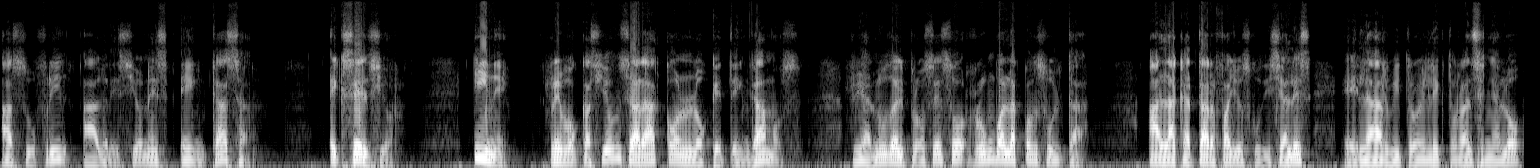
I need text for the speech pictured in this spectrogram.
a sufrir agresiones en casa. Excelsior. INE. Revocación se hará con lo que tengamos. Reanuda el proceso rumbo a la consulta. Al acatar fallos judiciales, el árbitro electoral señaló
